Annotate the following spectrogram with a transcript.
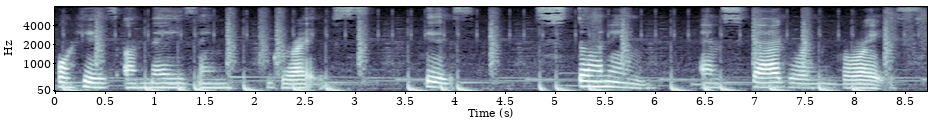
for His amazing grace, His stunning and staggering grace,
